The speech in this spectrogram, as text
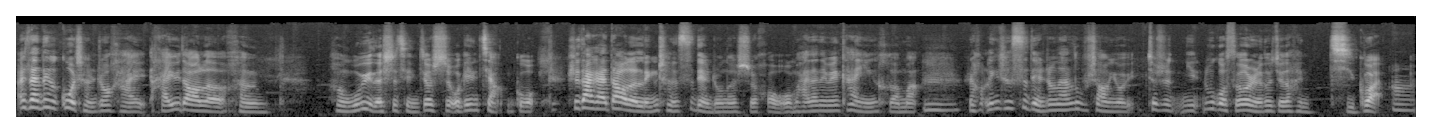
而在那个过程中还还遇到了很很无语的事情，就是我跟你讲过，是大概到了凌晨四点钟的时候，我们还在那边看银河嘛，嗯。然后凌晨四点钟在路上有，就是你路过所有人都觉得很奇怪，嗯。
